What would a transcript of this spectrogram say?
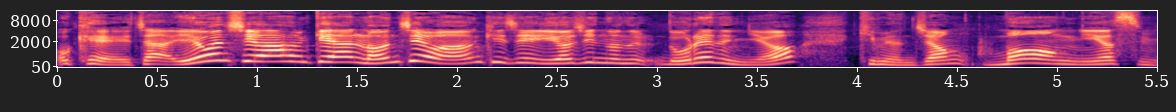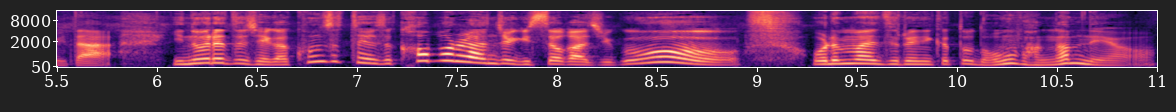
오케이. 자, 예원 씨와 함께한 런치왕 퀴즈에 이어진 노래는요. 김현정, 멍이었습니다. 이 노래도 제가 콘서트에서 커버를 한적 있어가지고, 오랜만에 들으니까 또 너무 반갑네요.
